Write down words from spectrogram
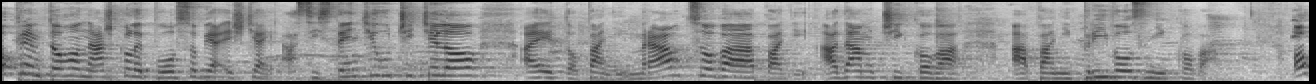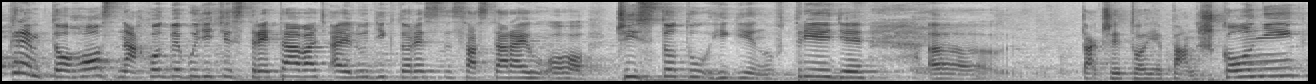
Okrem toho na škole pôsobia ešte aj asistenti učiteľov a je to pani Mravcová, pani Adamčíková a pani Privozníková. Okrem toho na chodbe budete stretávať aj ľudí, ktoré sa starajú o čistotu, hygienu v triede. E, takže to je pán školník. E,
